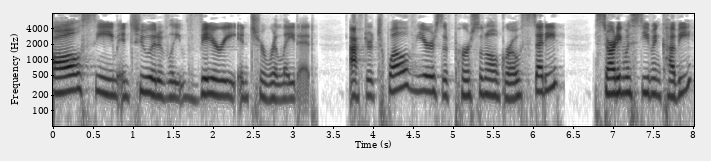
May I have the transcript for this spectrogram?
all seem intuitively very interrelated. After 12 years of personal growth study, starting with Stephen Covey,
